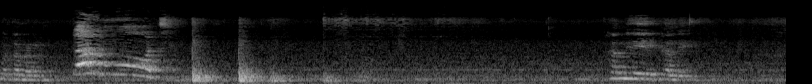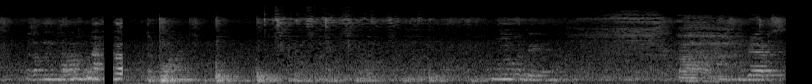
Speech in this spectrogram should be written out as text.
Watermelon. Tarmut. Khali, khali. Grapes.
